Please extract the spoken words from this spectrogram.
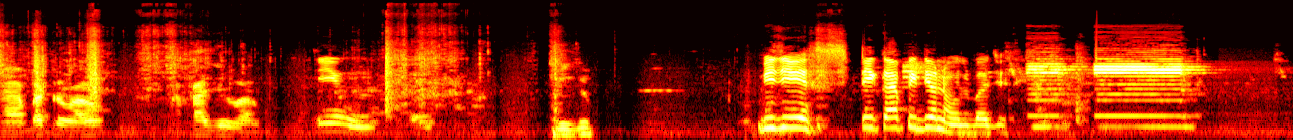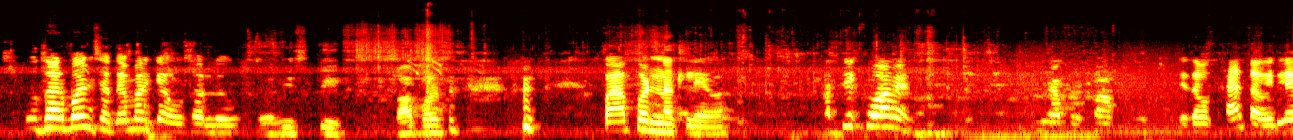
હા, બટર વાળું કાજુ વાળું. એવું. બીજું? બીજી એક સ્ટીક આપી દો ને ઓલ બાજુ ઉધાર બનશે તો એમાં ક્યાં ઉધાર લેવું? પાપડ? પાપડ નથી લેવા. તીખું આવે ને. આપણે પાપ. એ તમે ખાતા હોય એટલે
